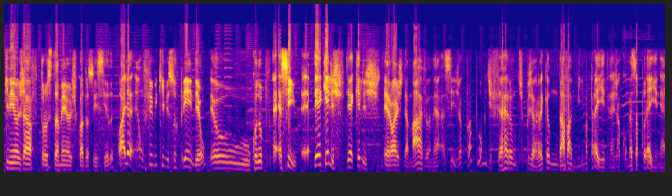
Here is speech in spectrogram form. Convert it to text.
que nem eu já trouxe também o Esquadrão Suicida. Olha, é um filme que me surpreendeu. Eu, quando, é, assim, é, tem aqueles, tem aqueles heróis da Marvel, né? Assim, já o próprio Homem de Ferro era um tipo de herói que eu não dava a mínima pra ele, né? Já começa por aí, né?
